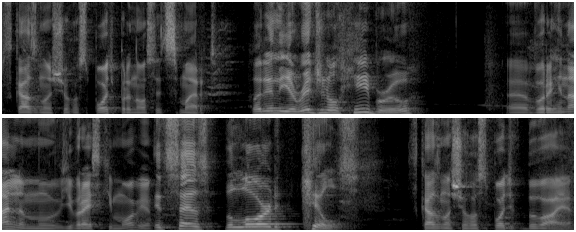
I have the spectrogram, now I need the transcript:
сказано, що Господь приносить смерть. But in the original Hebrew, Е, В оригінальному в єврейській мові it says, the Lord kills. сказано, що Господь вбиває.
